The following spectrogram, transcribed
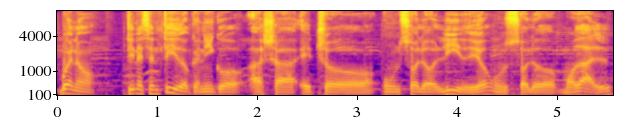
Bueno, tiene sentido que Nico haya hecho un solo lidio, un solo modal,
